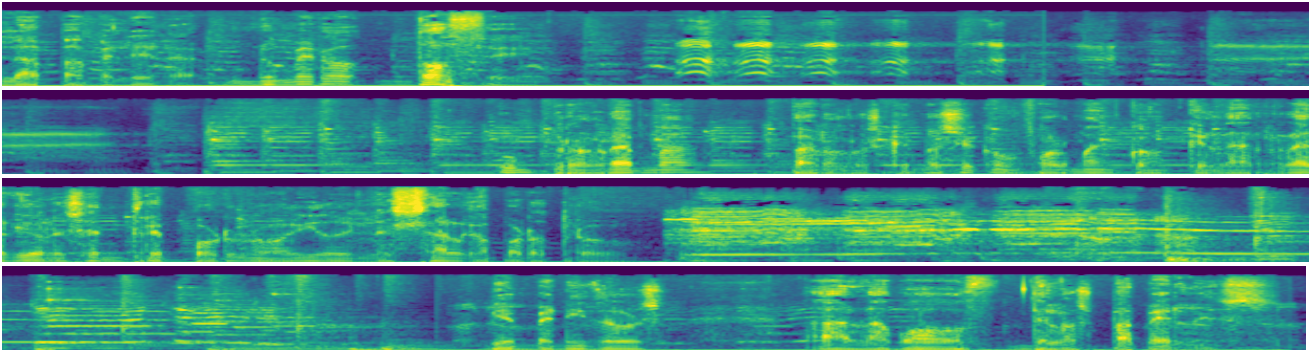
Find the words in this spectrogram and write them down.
La papelera número 12. Un programa para los que no se conforman con que la radio les entre por un oído y les salga por otro. Bienvenidos a La Voz de los Papeles.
